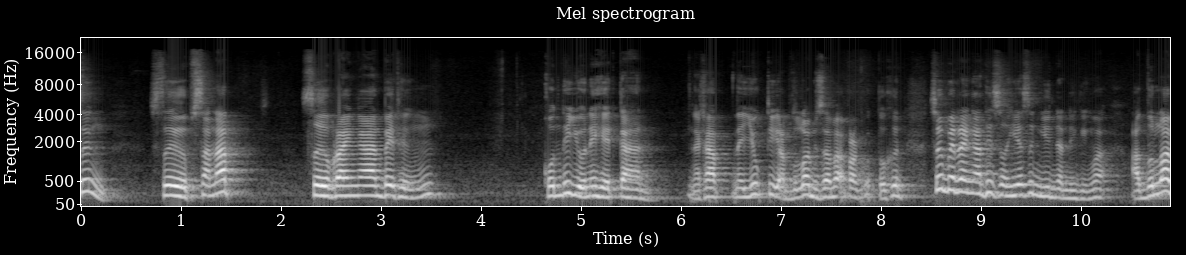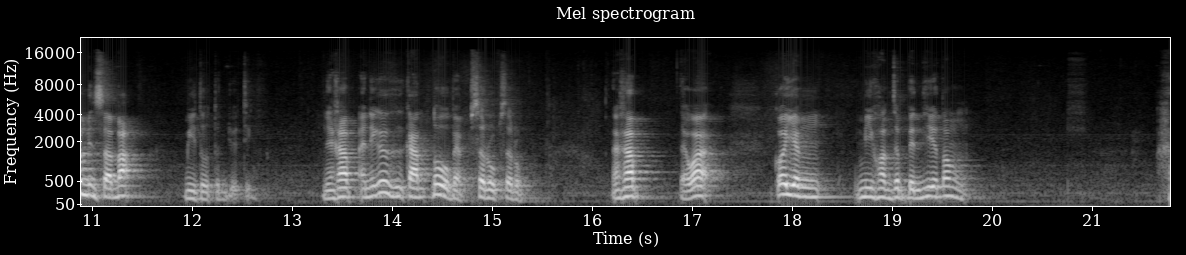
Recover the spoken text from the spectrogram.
ซึ่งสืบสะนัดสืบรายงานไปถึงคนที่อยู่ในเหตุการณ์นะครับในยุคที่อับดุลลอฮ์บินซาบะปรากฏตัวขึ้น ซึ่งเป็นรายงานที่โซเฮียซึ่งยืนยันจริงๆว่าอับดุลลอฮ์บินซาบะมีตัวตนอยู่จริงนะครับอันนี้ก็คือการโต้แบบสรุปสรุปนะครับ แต่ว่าก็ยังมีความจำเป็นที่จะต้องห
